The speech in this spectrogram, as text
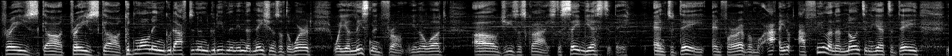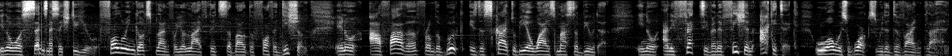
praise God, praise God. Good morning, good afternoon, good evening in the nations of the world where you're listening from. You know what? Oh, Jesus Christ, the same yesterday and today and forevermore. I, you know, I feel an anointing here today. You know what? Send a message to you. Following God's plan for your life. It's about the fourth edition. You know, our Father from the book is described to be a wise master builder you know, an effective and efficient architect who always works with a divine plan.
